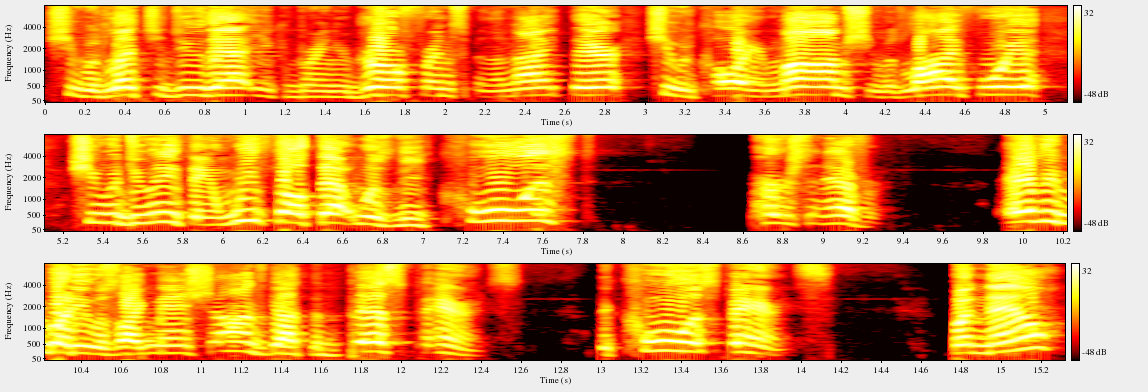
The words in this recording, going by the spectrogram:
She would let you do that. You could bring your girlfriend, spend the night there. She would call your mom, she would lie for you, she would do anything. And we thought that was the coolest person ever. Everybody was like, man, Sean's got the best parents, the coolest parents. But now,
